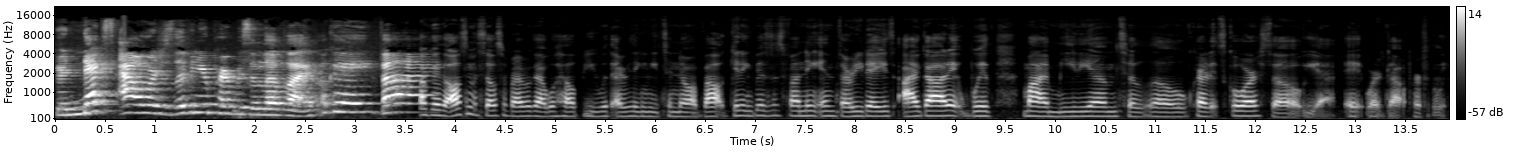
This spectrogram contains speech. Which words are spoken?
your next hour. Just living your purpose and love life. Okay, bye. Okay, the Ultimate Sales Survivor Guide will help you with everything you need to know about getting business funding in 30 days. I got it with my medium to low credit score. So yeah, it worked out perfectly.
